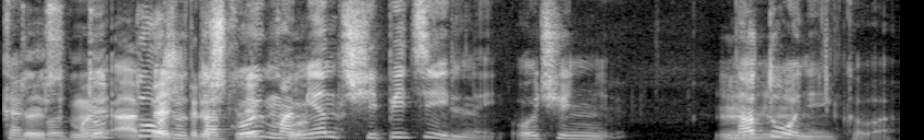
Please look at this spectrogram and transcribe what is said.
Как То бы есть мы тут опять тоже пришли такой к- момент щепетильный, очень на тоненького.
